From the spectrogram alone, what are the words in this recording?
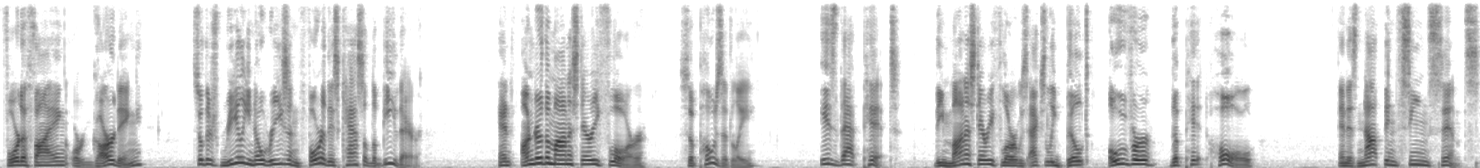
fortifying, or guarding, so there's really no reason for this castle to be there. And under the monastery floor, supposedly, is that pit. The monastery floor was actually built over the pit hole and has not been seen since.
